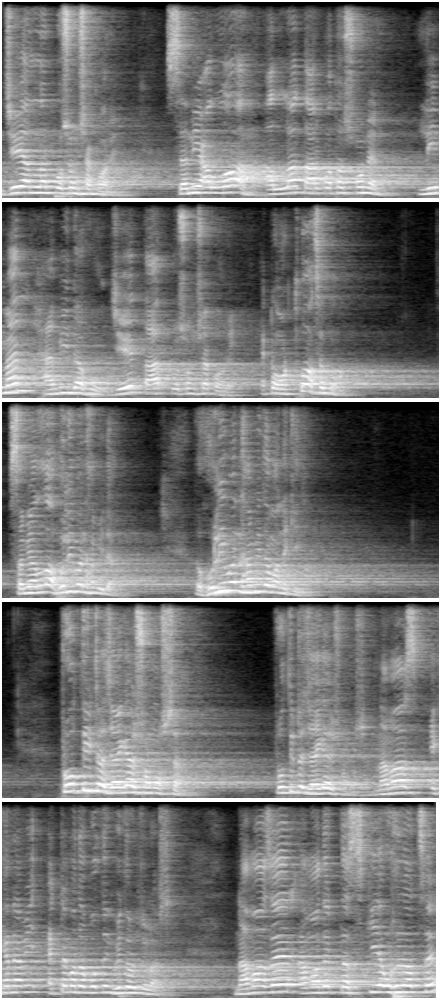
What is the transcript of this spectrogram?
যে আল্লাহর প্রশংসা করে। সামি আল্লাহ আল্লাহ তার কথা শোনেন। লিমান হামিদাহু, যে তার প্রশংসা করে। একটা অর্থ আছে তো? সামি আল্লাহ হলিমান হামিদা। তো হলিমান হামিদা মানে কি? প্রতিটা জায়গায় সমস্যা। প্রতিটা জায়গায় সমস্যা। নামাজ, এখানে আমি একটা কথা বলতে ভিতরে চলে আসি নামাজের আমাদের তাস্কিয়া উঠে যাচ্ছে।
